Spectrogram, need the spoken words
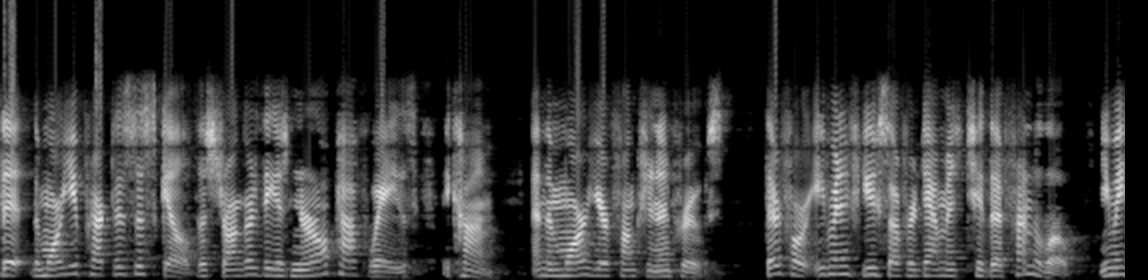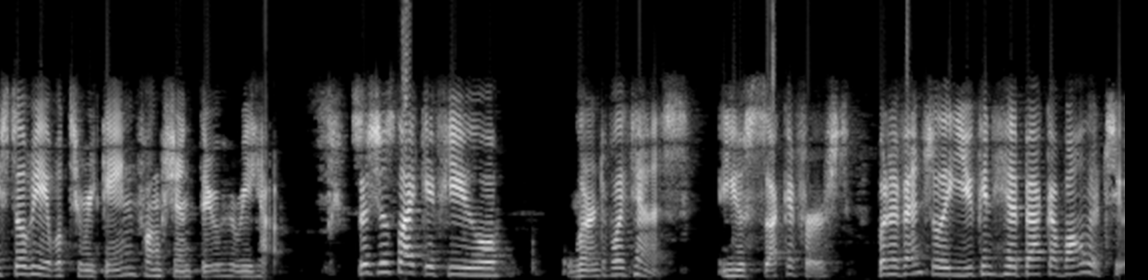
The, the more you practice the skill, the stronger these neural pathways become, and the more your function improves. Therefore, even if you suffer damage to the frontal lobe, you may still be able to regain function through rehab. So it's just like if you learn to play tennis. You suck at first, but eventually you can hit back a ball or two.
